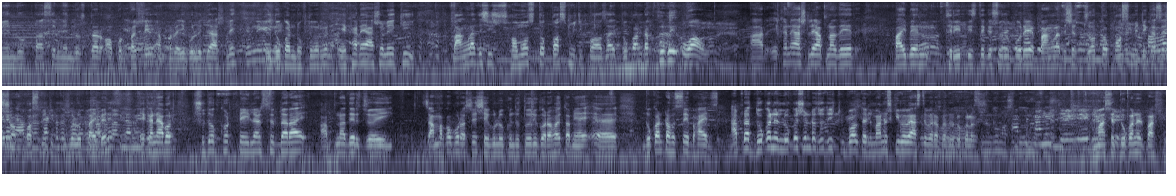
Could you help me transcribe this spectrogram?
মেন রোডটা আছে মেন রোডটার অপর পাশে আপনারা এই গলিতে আসলে এই দোকান ঢুকতে পারবেন। এখানে আসলে কি বাংলাদেশি সমস্ত কসমেটিক পাওয়া যায়। দোকানটা খুবই ওয়াও আর এখানে আসলে আপনাদের পাইবেন থ্রি পিস থেকে শুরু করে বাংলাদেশের যত কসমেটিক আছে সব কসমেটিকগুলো পাইবেন। এখানে আবার সুদক্ষ টেইলার্সের দ্বারাই আপনাদের যেই জামা কাপড় আছে, সেগুলো কিন্তু তৈরি করা হয়। তো আমি দোকানটা হচ্ছে ভাইয়ের। আপনার দোকানের লোকেশনটা যদি বলতেন, মানুষ কীভাবে আসতে পারে আপনাদের মাছের দোকানের পাশে,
